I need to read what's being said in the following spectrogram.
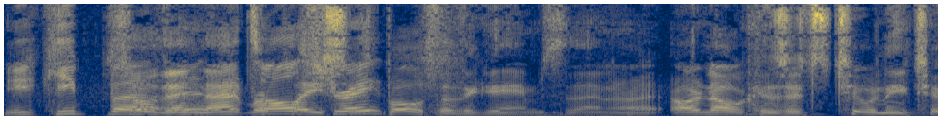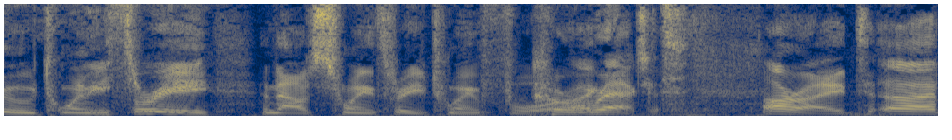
You keep uh, so then that replaces both of the games then, right? Or no, because it's 22, 23, and now it's 23, 24. Correct. All right. Uh,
